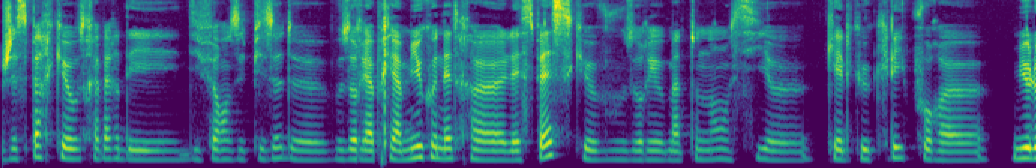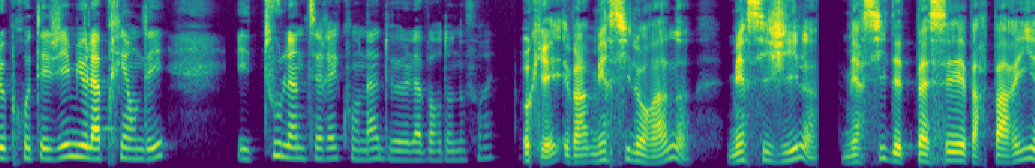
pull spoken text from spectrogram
J'espère qu'au travers des différents épisodes, euh, vous aurez appris à mieux connaître euh, l'espèce, que vous aurez maintenant aussi euh, quelques clés pour mieux le protéger, mieux l'appréhender et tout l'intérêt qu'on a de l'avoir dans nos forêts. Ok, eh ben merci Laurane, merci Gilles. Merci d'être passé par Paris.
